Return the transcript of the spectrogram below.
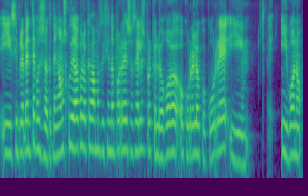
Y simplemente, pues eso, que tengamos cuidado con lo que vamos diciendo por redes sociales porque luego ocurre lo que ocurre y, y bueno,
